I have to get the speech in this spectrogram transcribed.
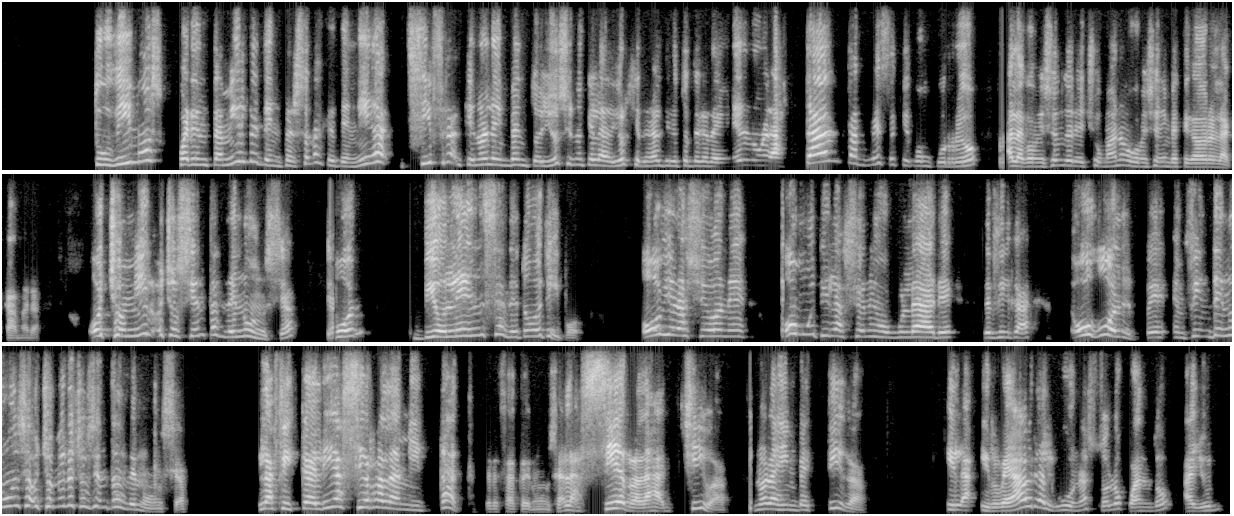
Tuvimos 40.000 personas detenidas, cifra que no la invento yo, sino que la dio el general director de Carabineros en una de las tantas veces que concurrió a la Comisión de Derechos Humanos o Comisión Investigadora en la Cámara. 8.800 denuncias por violencias de todo tipo, o violaciones, o mutilaciones oculares, o golpes, en fin, denuncias, 8.800 denuncias. La fiscalía cierra la mitad de esas denuncias, las cierra, las archiva, no las investiga y, la, reabre algunas solo cuando hay un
